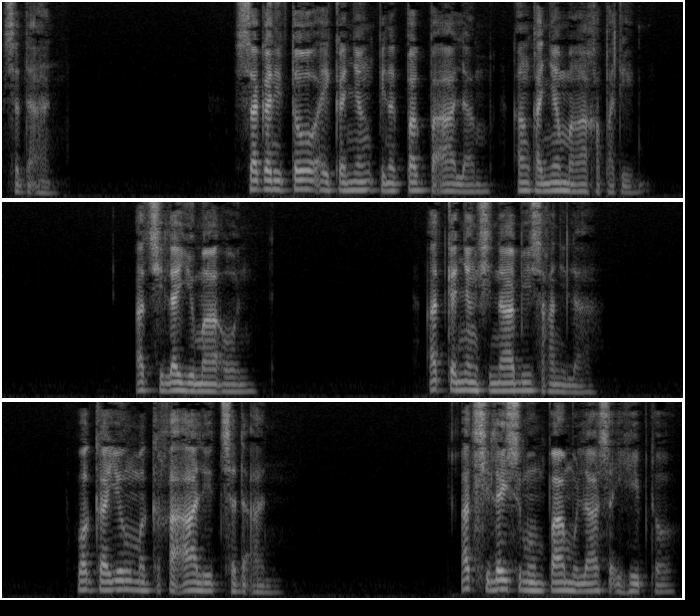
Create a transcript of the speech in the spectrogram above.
sa daan. Sa ganito ay kanyang pinagpagpaalam ang kanyang mga kapatid. At sila'y yumaon, at kanyang sinabi sa kanila, Huwag kayong magkakaalit sa daan at sila'y sumumpa mula sa Ehipto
